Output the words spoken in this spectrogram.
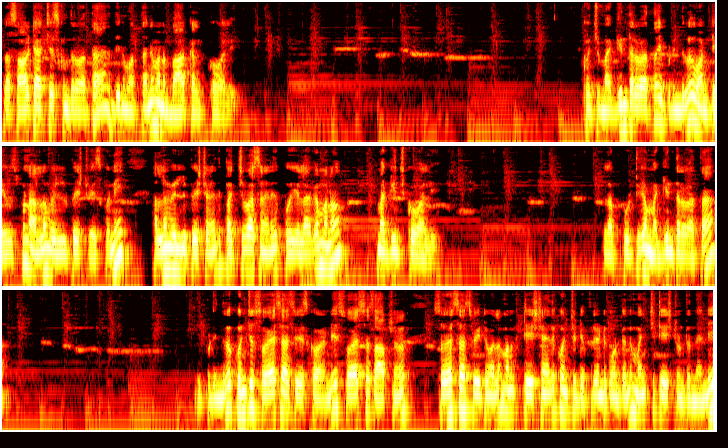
ఇలా సాల్ట్ యాడ్ చేసుకున్న తర్వాత దీని మొత్తాన్ని మనం బాగా కలుపుకోవాలి. కొంచెం మగ్గిన తర్వాత ఇప్పుడు ఇందులో వన్ టేబుల్ స్పూన్ అల్లం వెల్లుల్లి పేస్ట్ వేసుకొని అల్లం వెల్లుల్లి పేస్ట్ అనేది పచ్చివాసన అనేది పోయేలాగా మనం మగ్గించుకోవాలి. ఇలా పూర్తిగా మగ్గిన తర్వాత ఇప్పుడు ఇందులో కొంచెం సోయా సాస్ వేసుకోవాలండి. Soya sauce optional. Soya sauce వేయటం వల్ల మనకు టేస్ట్ అనేది కొంచెం డిఫరెంట్గా ఉంటుంది మంచి టేస్ట్ ఉంటుందండి.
